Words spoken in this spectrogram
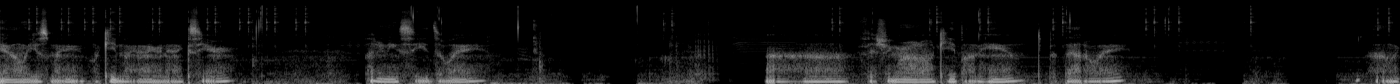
yeah, I'll use my. I'll keep my iron axe here. Put any seeds away. Uh, fishing rod I'll keep on hand. Put that away. I'll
